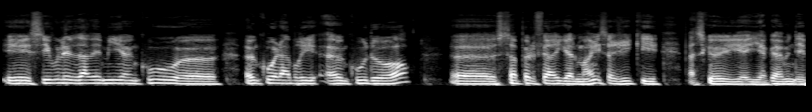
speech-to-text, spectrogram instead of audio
et si vous les avez mis un coup, euh, un coup à l'abri, un coup dehors, euh, ça peut le faire également. Il s'agit qu'il, parce qu'il y, y a quand même des,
